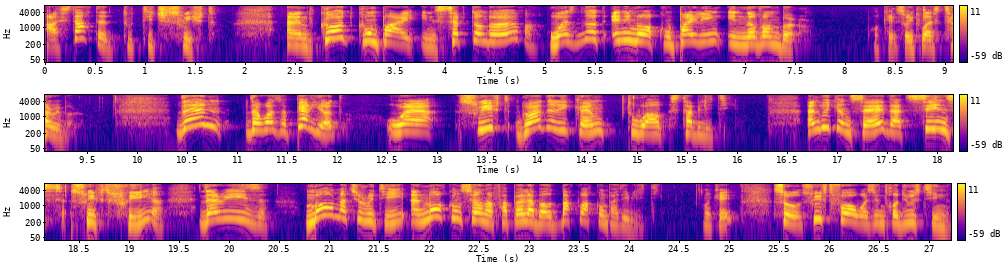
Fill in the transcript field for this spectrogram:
I started to teach Swift and code compiled in September was not anymore compiling in November. Okay, so it was terrible. Then there was a period where Swift gradually came toward stability. And we can say that since Swift 3, there is more maturity and more concern of Apple about backward compatibility. Okay, so Swift 4 was introduced in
